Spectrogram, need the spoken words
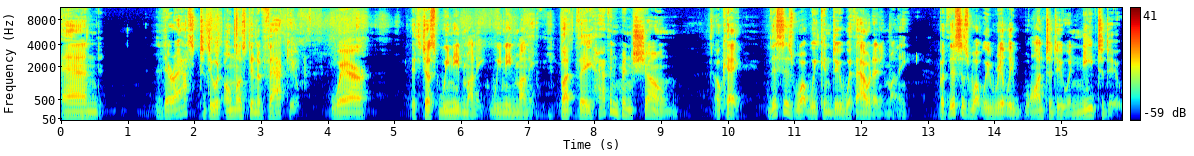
And they're asked to do it almost in a vacuum where it's just, we need money, we need money. But they haven't been shown, okay, this is what we can do without any money, but this is what we really want to do and need to do.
